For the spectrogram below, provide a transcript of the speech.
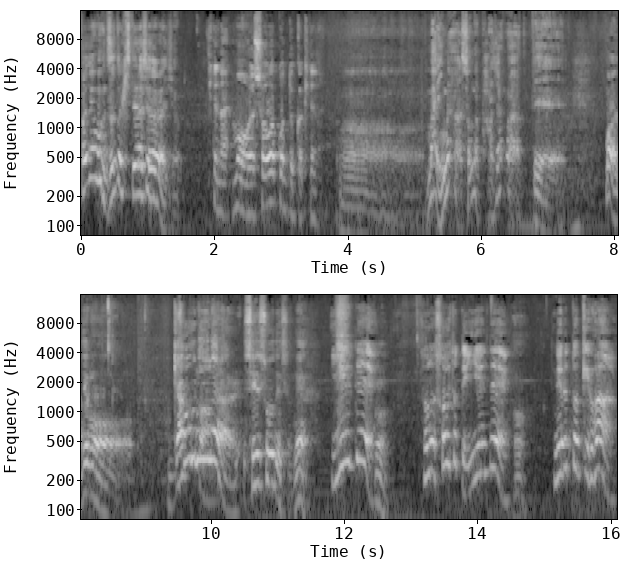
パジャマずっと着てらっしゃらないでしょ？着てない。もう小学校の時から着てない。まあ今はそんなパジャマってまあでも逆に言うなら清掃ですよね。家で、うん。そのそういう人って家で、うん。寝る時は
